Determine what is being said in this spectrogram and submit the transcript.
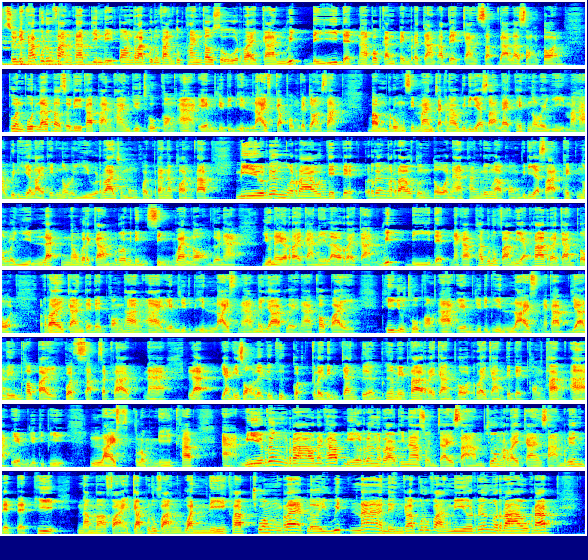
สวัสดีครับคุณผู้ฟังครับ ยินดีต้อนรับคุณผู้ฟังทุกท่านเข้าสู่รายการวิทย์ดีเด็ดนะพบกันเป็นประจำอัปเดตการสัปดาห์ละ 2 ตอนทวนพุธและพระสวัสดีครับ ผ่านทาง YouTube ของ RM UDP Live กับผมกระจรศักดิ์ บำรุงสิมานจากคณะวิทยาศาสตร์และเทคโนโลยี มหาวิทยาลัยเทคโนโลยี ราชมงคลพระนครครับ มีเรื่องราวเด็ด ๆ เรื่องราวตนโดนนะทั้งเรื่องราวของวิทยาศาสตร์เทคโนโลยี และนวัตกรรมรวมไปถึงสิ่งแวดล้อมด้วยนะอยู่ในรายการนี้แล้วรายการวิทย์ดีเด็ดนะครับถ้าคุณผู้ฟังไม่อยากพลาดรายการโปรด รายการเด็ดๆของทาง RM UDP Live นะไม่ยากเลยนะเข้าไป ที่ YouTube ของ RM UDP Live นะครับ อย่าลืมเข้าไปกด Subscribe นะ และอย่างที่ 2 เลยก็คือกดกระดิ่งแจ้งเตือน เพื่อไม่พลาดรายการโปรดรายการเด็ดๆของทาง RM UDP Live ตรงนี้ครับอ่ามีเรื่องราวนะครับ มีเรื่องราวที่น่าสนใจ 3 ช่วงรายการ 3 เรื่องเด็ด ๆ ที่นำมาฝากให้กับคุณผู้ฟังวันนี้ครับ ช่วงแรกเลยวิทย์หน้าหนึ่งครับคุณผู้ฟังมีเรื่องราวครับ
